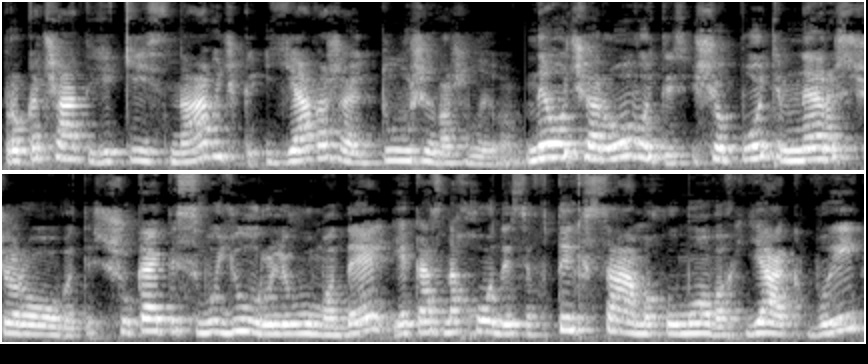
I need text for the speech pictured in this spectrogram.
прокачати якісь навички, я вважаю дуже важливим. Не очаровуйтесь, щоб потім не розчаровуватись. Шукайте свою рольову модель, яка знаходиться в тих самих умовах, як ви,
